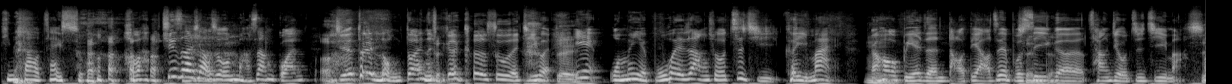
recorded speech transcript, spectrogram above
听到再说，好吧？七十二小时我们马上关，绝对垄断那个客诉的机会。因为我们也不会让说自己可以卖，然后别人倒掉，这不是一个长久之计嘛？是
